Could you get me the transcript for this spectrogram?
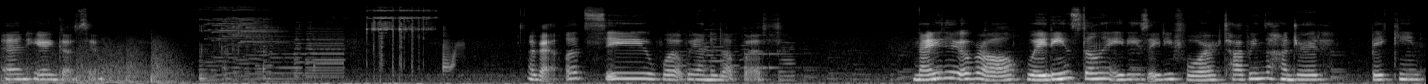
And here you go, Sue. Okay, let's see what we ended up with. 93 overall, waiting still in the 80s, 84, toppings 100, baking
